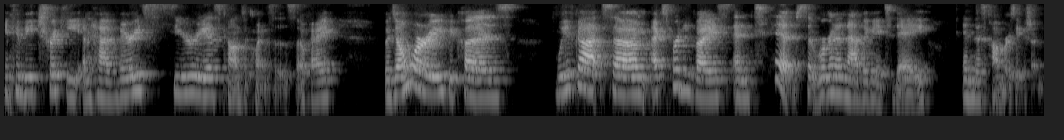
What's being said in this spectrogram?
It can be tricky and have very serious consequences okay? But don't worry because we've got some expert advice and tips that we're going to navigate today in this conversation.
